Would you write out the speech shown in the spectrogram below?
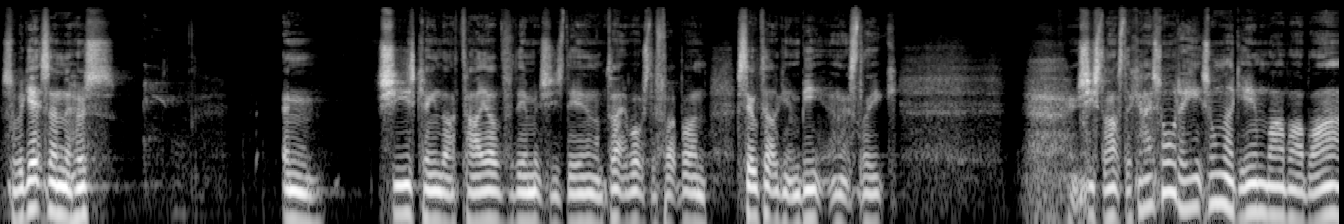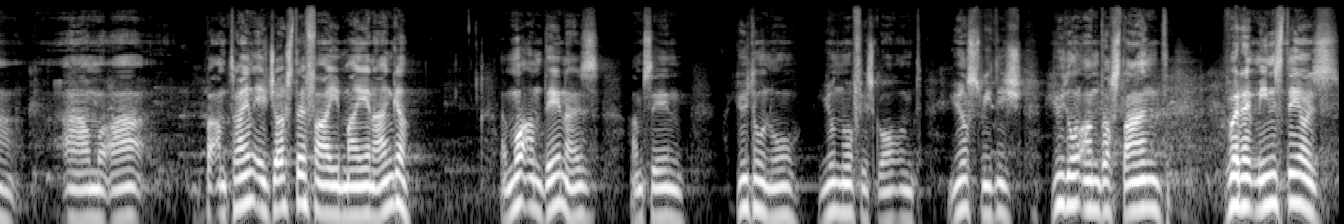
So we gets in the house, and she's kind of tired for doing what she's doing, and I'm trying to watch the football, and Celtic are getting beat, and it's like, and she starts thinking, it's all right, it's only a game, blah, blah, blah. Like. Uh, but I'm trying to justify my own anger. And what I'm doing is, I'm saying, you don't know, you're not from Scotland, you're Swedish, you don't understand what it means to us.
